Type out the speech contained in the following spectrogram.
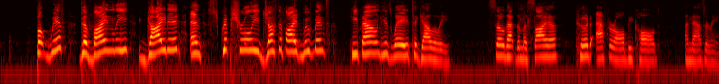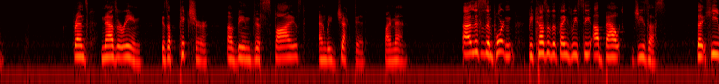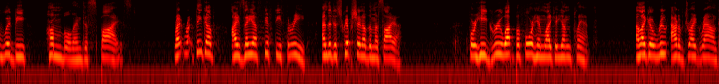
But with divinely guided and scripturally justified movements, he found his way to Galilee so that the Messiah could, after all, be called a Nazarene. Friends, Nazarene is a picture of being despised and rejected by men. Uh, and this is important because of the things we see about Jesus that he would be humble and despised. Right? right? Think of Isaiah 53 and the description of the Messiah. For he grew up before him like a young plant, and like a root out of dry ground.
